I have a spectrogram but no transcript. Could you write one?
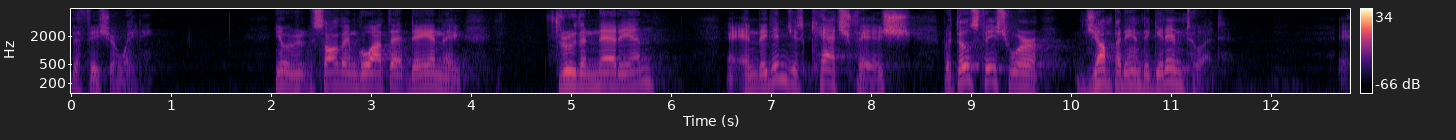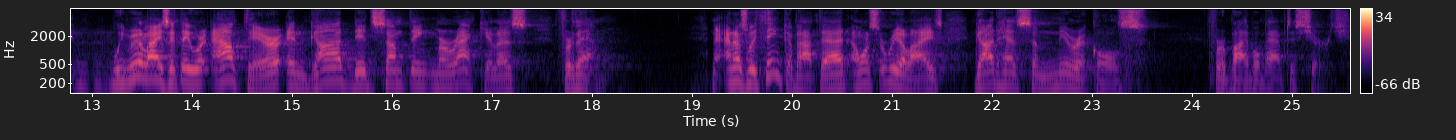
The fish are waiting. You know, saw them go out that day and they threw the net in. And they didn't just catch fish, but those fish were jumping in to get into it. We realized that they were out there and God did something miraculous for them. Now, and as we think about that, I want us to realize God has some miracles for Bible Baptist Church.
